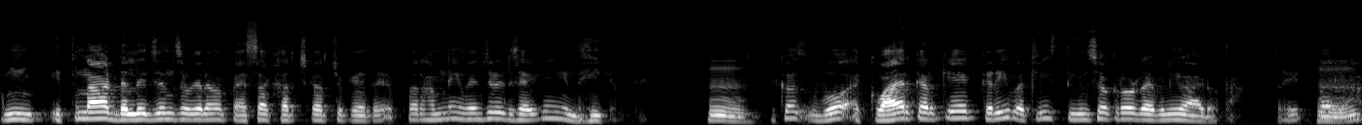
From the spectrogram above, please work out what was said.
हम इतना डिलीजेंस वगैरह में पैसा खर्च कर चुके थे पर हमने इवेंचुअली डिसाइड किया ये नहीं करते। हम्म। बिकॉज़ वो एक्वायर करके करीब एटलीस्ट तीन सौ करोड़ रेवेन्यू ऐड होता। राइट? पर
